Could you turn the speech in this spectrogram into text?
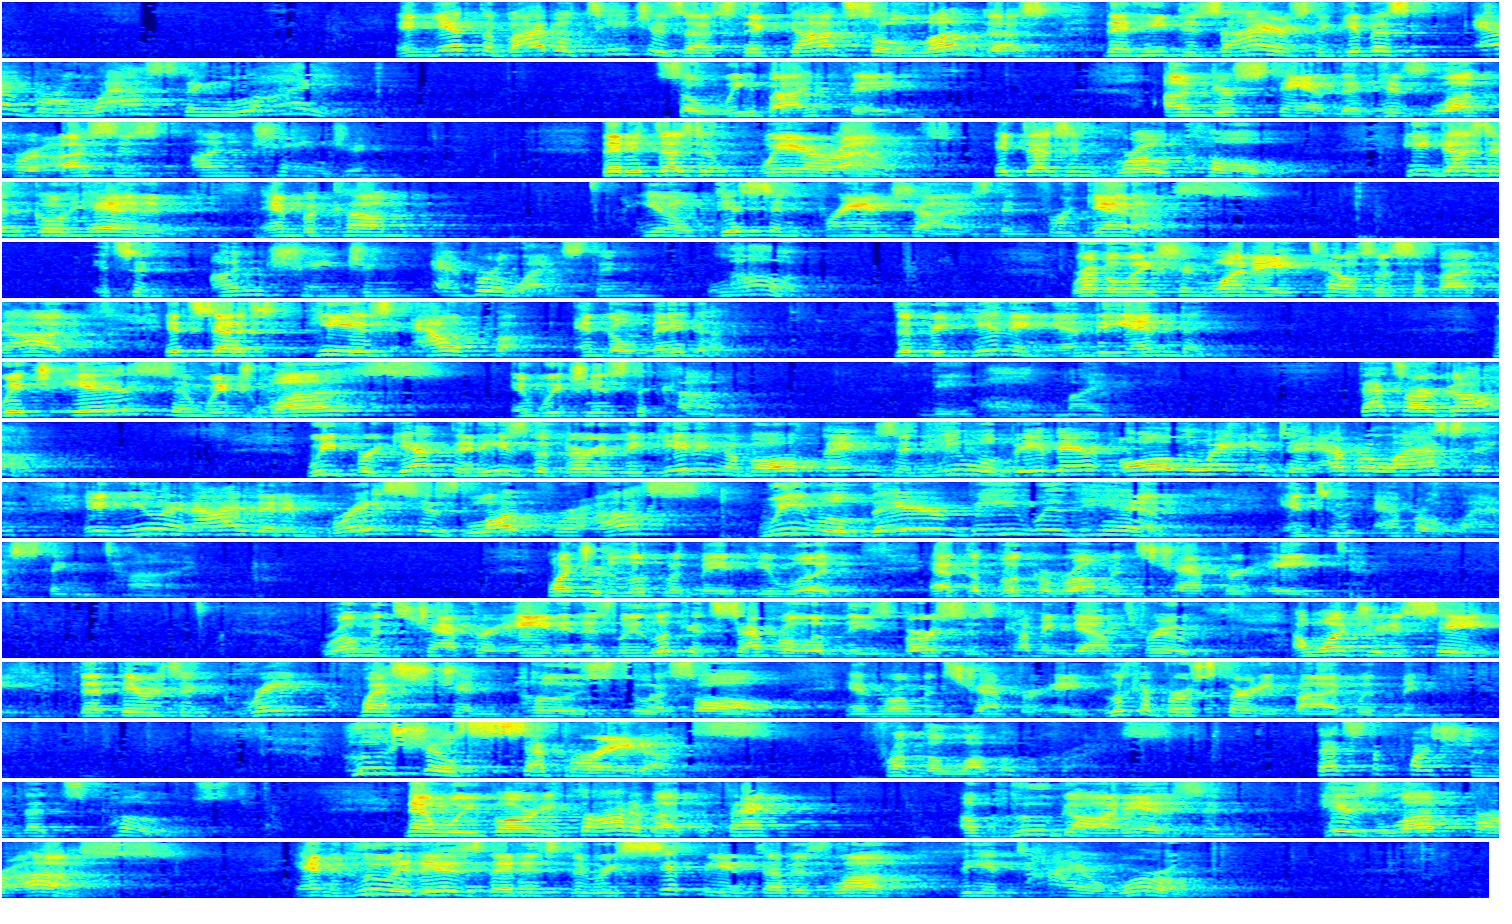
And yet, the Bible teaches us that God so loved us that He desires to give us everlasting life. So we, by faith, understand that His love for us is unchanging, that it doesn't wear out, it doesn't grow cold. He doesn't go ahead and, and become, you know, disenfranchised and forget us. It's an unchanging, everlasting love. Revelation 1 8 tells us about God. It says, He is Alpha and Omega, the beginning and the ending, which is and which was and which is to come, the Almighty. That's our God. We forget that He's the very beginning of all things and He will be there all the way into everlasting. And you and I that embrace His love for us, we will there be with Him into everlasting time. I want you to look with me, if you would, at the book of Romans, chapter 8. Romans chapter 8, and as we look at several of these verses coming down through, I want you to see that there is a great question posed to us all in Romans chapter 8. Look at verse 35 with me. Who shall separate us from the love of Christ? That's the question that's posed. Now, we've already thought about the fact of who God is and his love for us and who it is that is the recipient of his love, the entire world.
